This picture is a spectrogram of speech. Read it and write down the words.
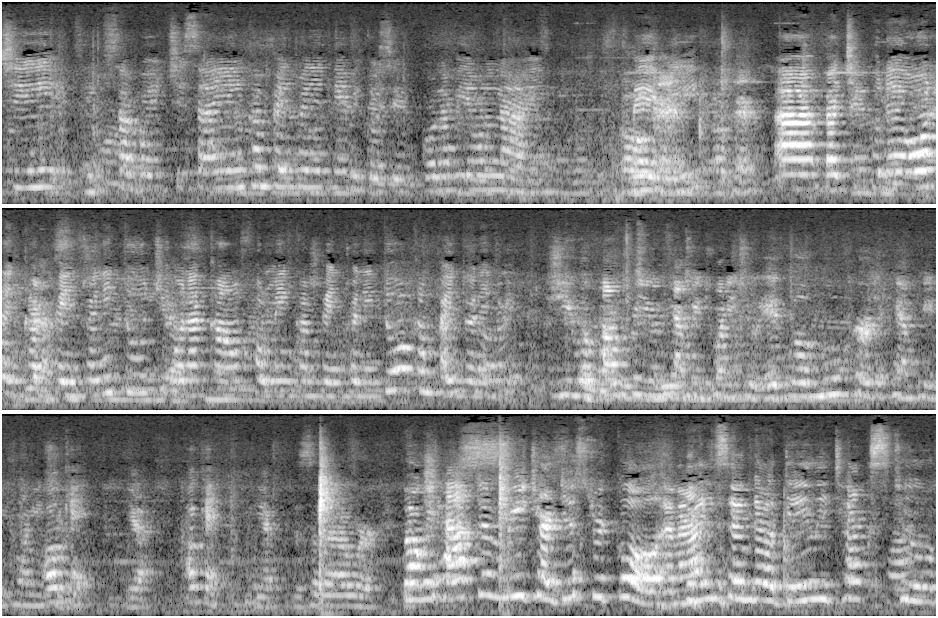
she, example, she signed campaign 23 because it's gonna be online, maybe. okay. Uh, but she put it all in Yes. campaign 22, she gonna count for me in campaign 22 or campaign 23? She will come for you in campaign twenty-two. It will move her to campaign twenty-two. Okay, Yeah. okay. Yep, so that'll work. But we have to reach our district goal, and I send out daily texts to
